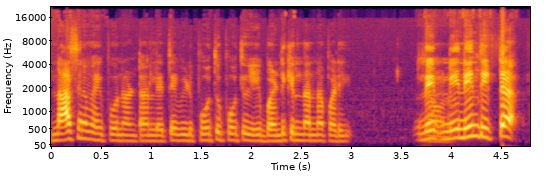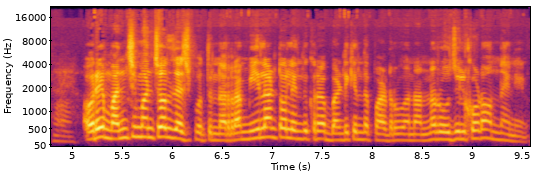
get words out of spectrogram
నాశనం అయిపోను అంటాను లేకపోతే వీడు పోతూ పోతూ ఏ బండి కిందన్నా పడి నేను తిట్టా. ఒరే మంచి మంచి వాళ్ళు చచ్చిపోతున్నారా? మీలాంటి వాళ్ళు ఎందుకురా బండి కింద పడరు అని అన్న రోజులు కూడా ఉన్నాయి నేను.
